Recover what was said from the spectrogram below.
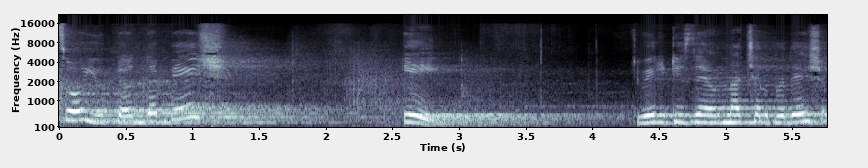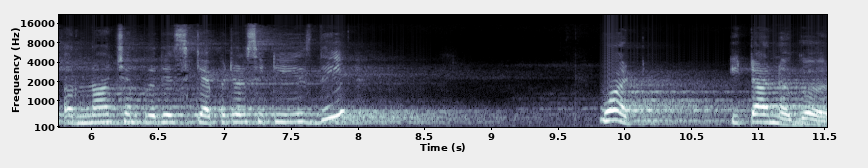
So you turn the page. A. Where it is the Arunachal Pradesh? Arunachal Pradesh capital city is the what? Itanagar.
